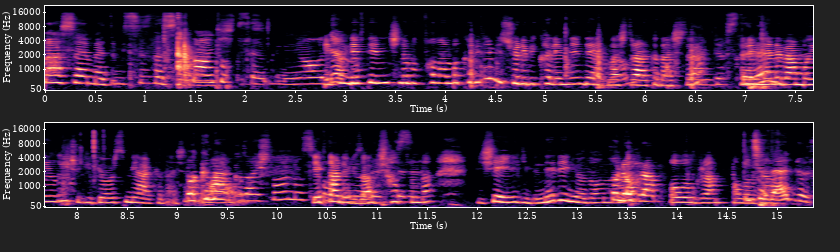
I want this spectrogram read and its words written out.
Ben sevmedim. Siz de sevmemişsiniz. Ben çok sevdim ya. mi? defterinin içine bu- falan bakabilir miyiz? Şöyle bir kalemlerini de yaklaştır göstereyim. Kalemlerine ben bayıldım çünkü görsün bir arkadaşlar. Bakın Wow. arkadaşlar nasıl Defter de güzelmiş defteri. aslında. Bir şeyli gibi. Ne deniyordu onlar? Hologram. Hologram. İçi Hologram. de düz.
